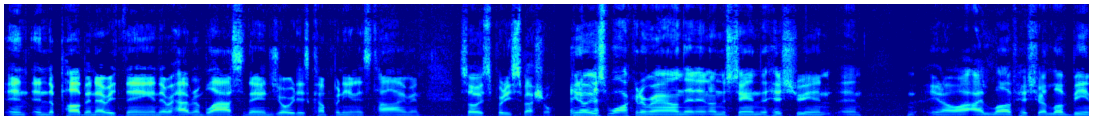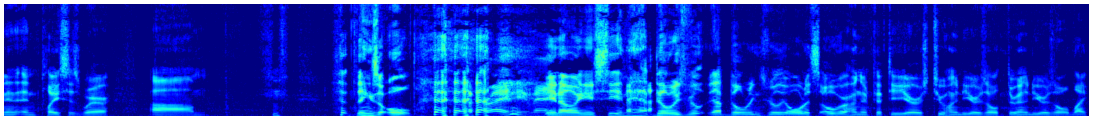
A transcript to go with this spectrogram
in in the pub and everything, and they were having a blast, and they enjoyed his company and his time, and so it's pretty special. You know, just walking around and, and understanding the history, and and you know, I, I love history. I love being in, in places where. Um, things are old. right, amen. You know, and you see, man, that building's really, that building's really old. It's over 150 years, 200 years old, 300 years old. Like,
